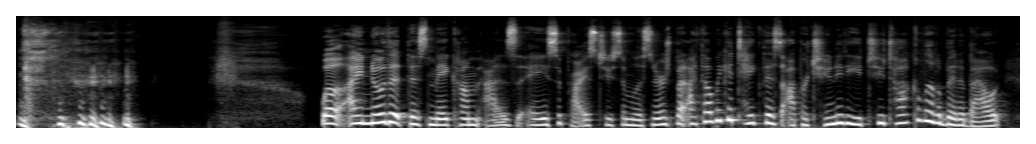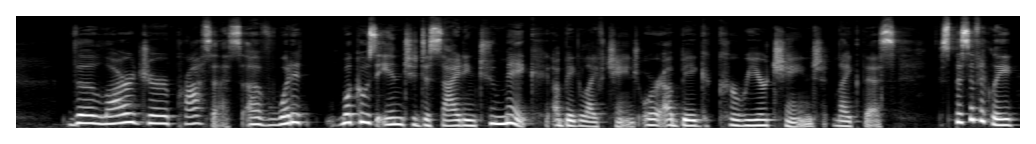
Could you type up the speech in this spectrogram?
Well, I know that this may come as a surprise to some listeners, but I thought we could take this opportunity to talk a little bit about the larger process of what it what goes into deciding to make a big life change or a big career change like this. Specifically,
